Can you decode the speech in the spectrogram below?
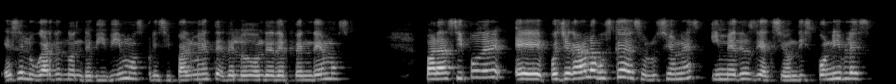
es el lugar de donde vivimos principalmente, de lo donde dependemos, para así poder eh, pues llegar a la búsqueda de soluciones y medios de acción disponibles.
